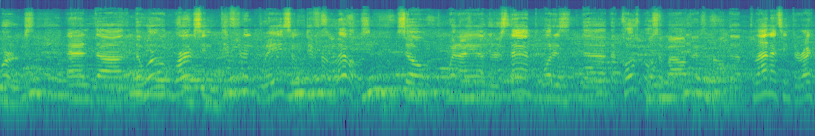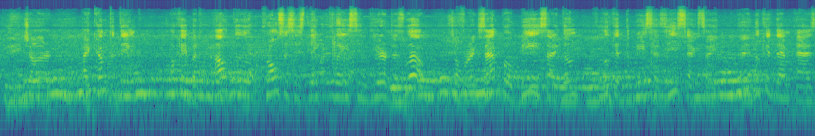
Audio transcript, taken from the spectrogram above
works. And uh, the world works in different ways on different levels. So when I understand what is the, the cosmos about and how the planets interact with each other, I come to think, okay, but how do processes take place in the Earth as well? So for example, bees, I don't look at the bees as insects, I, I look at them as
